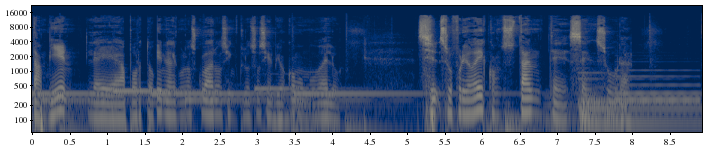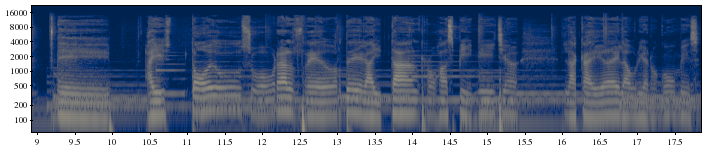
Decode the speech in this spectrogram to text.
también le aportó en algunos cuadros, incluso sirvió como modelo. Sufrió de constante censura. Eh, hay todo su obra alrededor de Gaitán, Rojas Pinilla, la caída de Laureano Gómez,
